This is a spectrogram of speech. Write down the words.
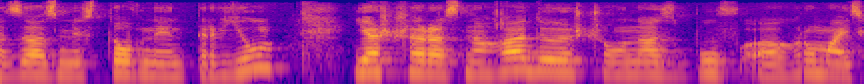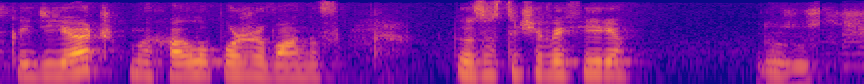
е, за змістовне інтерв'ю. Я ще раз нагадую, що у нас був громадський діяч Михайло Поживанов. До зустрічі в ефірі. До зустрічі.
